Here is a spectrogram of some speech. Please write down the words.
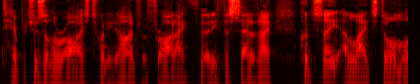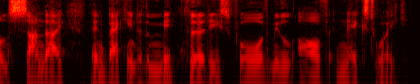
temperatures on the rise 29 for Friday, 30 for Saturday. Could see a late storm on Sunday, then back into the mid 30s for the middle of next week.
